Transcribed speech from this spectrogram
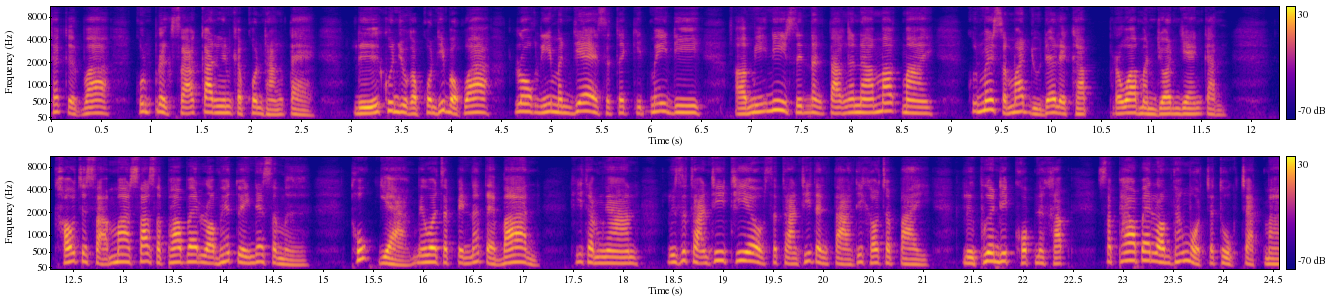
ถ้าเกิดว่าคุณปรึกษาการเงินกับคนถังแตก หรือคุณอยู่กับคนที่บอกว่า โลกนี้มันแย่เศรษฐกิจไม่ดีมีหนี้สินต่างๆนานามากมาย คุณไม่สามารถอยู่ได้เลยครับ เพราะว่ามันย้อนแย้งกัน เขาจะสามารถสร้างสภาพแวดล้อมให้ตัวเองได้เสมอ ทุกอย่างไม่ว่าจะเป็นตั้งแต่บ้าน ที่ทำงาน หรือสถานที่เที่ยวสถานที่ต่างๆ ที่เขาจะไป หรือเพื่อนที่คบนะครับ สภาพแวดล้อมทั้งหมดจะถูกจัดมา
